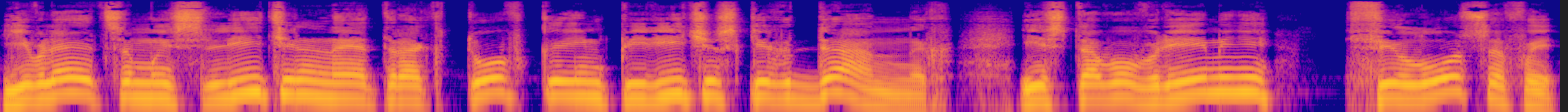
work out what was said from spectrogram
является мыслительная трактовка эмпирических данных, и с того времени философы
